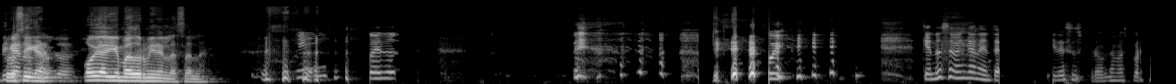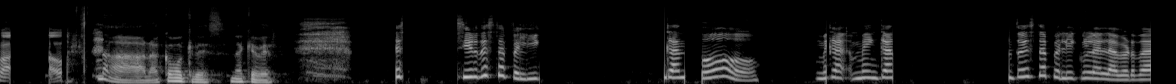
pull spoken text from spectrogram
Prosigan. Hoy alguien va a dormir en la sala. puedo. que no se vengan a enterar de sus problemas, por favor. No, no, ¿cómo crees? Nada que ver. Decir de esta película. Me encantó. Me, me encantó esta película, la verdad.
